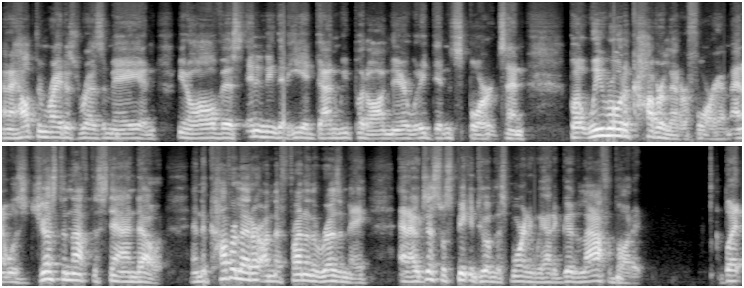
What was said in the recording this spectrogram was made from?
and I helped him write his resume and, you know, all this, anything that he had done, we put on there, what he did in sports. And, but we wrote a cover letter for him and it was just enough to stand out. And the cover letter on the front of the resume, and I just was speaking to him this morning, we had a good laugh about it. But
